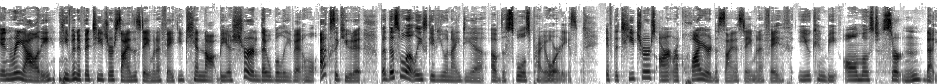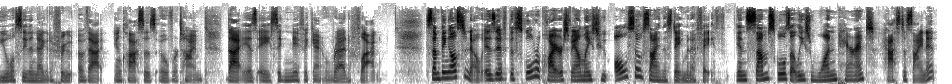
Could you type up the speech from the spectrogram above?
In reality, even if a teacher signs a statement of faith, you cannot be assured they will believe it and will execute it, but this will at least give you an idea of the school's priorities. If the teachers aren't required to sign a statement of faith, you can be almost certain that you will see the negative fruit of that in classes over time. That is a significant red flag. Something else to know is if the school requires families to also sign the statement of faith. In some schools, at least one parent has to sign it,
